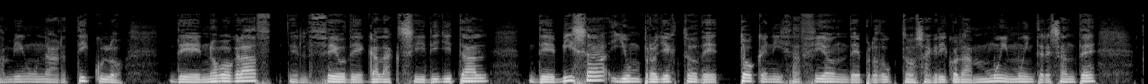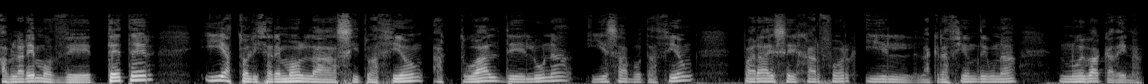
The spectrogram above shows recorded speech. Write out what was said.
También un artículo de Novograd, del CEO de Galaxy Digital, de Visa y un proyecto de tokenización de productos agrícolas muy muy interesante. Hablaremos de Tether y actualizaremos la situación actual de Luna y esa votación para ese hard fork y la creación de una nueva cadena.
